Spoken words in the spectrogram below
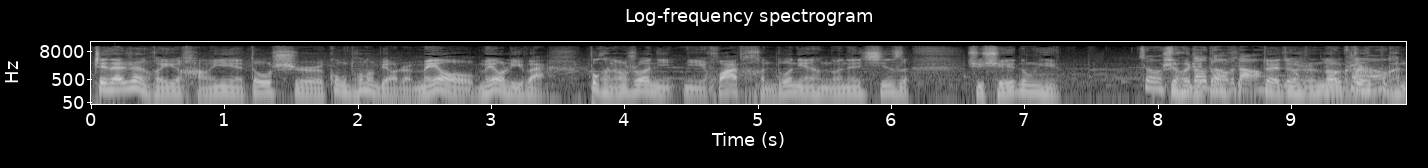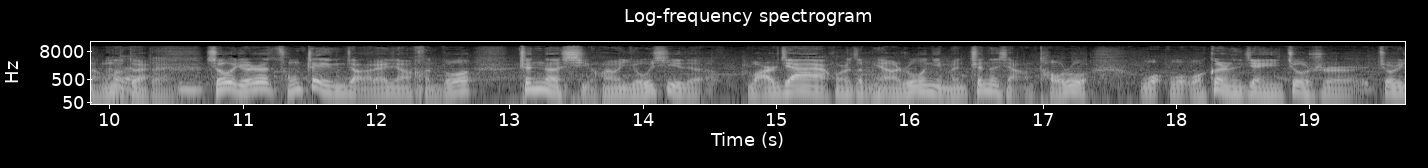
这在任何一个行业都是共通的标准，没有没有例外。不可能说你你花很多年很多年心思去学一东西，最后什么都得不到。对，就是都这是不可能的。对，所以我觉得从这种角度来讲，很多真的喜欢游戏的。玩家呀，或者怎么样？如果你们真的想投入，我我我个人的建议就是就是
